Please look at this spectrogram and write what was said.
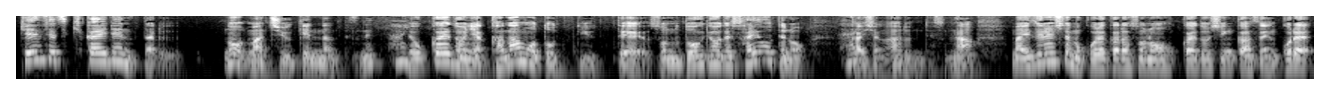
建設機械レンタルの、まあ、中堅なんですね、はい、北海道には金本って言って、その同業で最大手の会社があるんですが、はいまあ、いずれにしてもこれからその北海道新幹線、これ、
